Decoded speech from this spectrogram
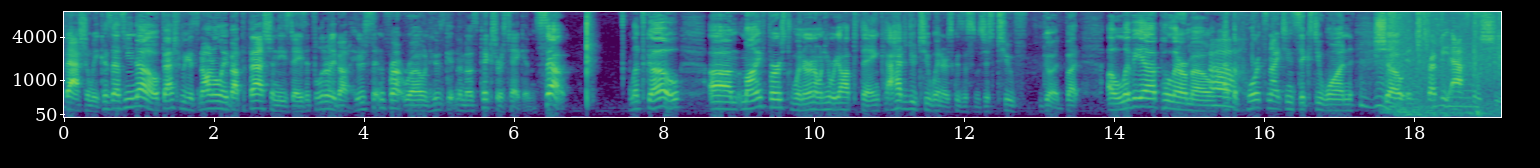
Fashion Week. Because as you know, Fashion Week is not only about the fashion these days; it's literally about who's sitting front row and who's getting the most pictures taken. So, let's go. Um, my first winner, and I want to hear what y'all have to think. I had to do two winners because this was just too good, but. Olivia Palermo at the ah. Ports 1961 show in preppy Aspen chic.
